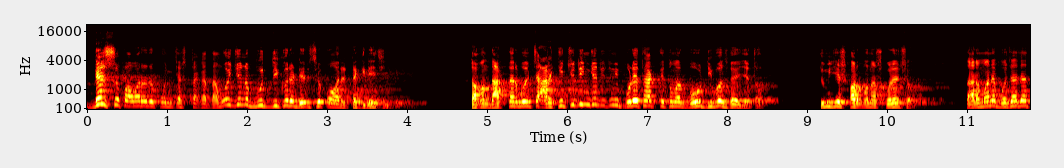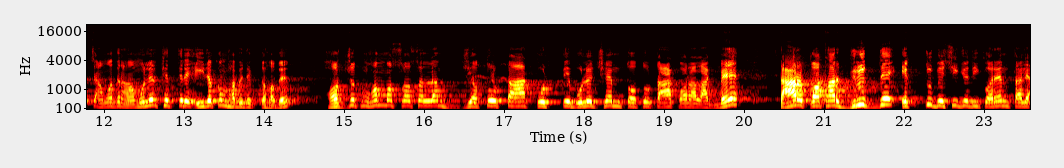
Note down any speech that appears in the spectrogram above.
দেড়শো পাওয়ারেরও পঞ্চাশ টাকা দাম, ওই জন্য বুদ্ধি করে দেড়শো পাওয়ারেরটা কিনেছি। তখন ডাক্তার বলছে, আর কিছুদিন যদি তুমি পড়ে থাকতে, তোমার বউ ডিভোর্স হয়ে যেত। তুমি যে সর্বনাশ করেছ, তার মানে বোঝা যাচ্ছে আমাদের আমলের ক্ষেত্রে এইরকম ভাবে দেখতে হবে। হজরত মোহাম্মদ সাল্লাম যতটা করতে বলেছেন, ততটা করা লাগবে। তার কথার বিরুদ্ধে একটু বেশি যদি করেন, তাহলে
